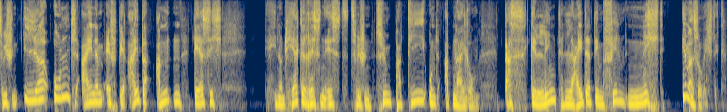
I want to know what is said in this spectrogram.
zwischen ihr und einem FBI-Beamten, der sich der hin und her gerissen ist zwischen Sympathie und Abneigung. Das gelingt leider dem Film nicht immer so richtig.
